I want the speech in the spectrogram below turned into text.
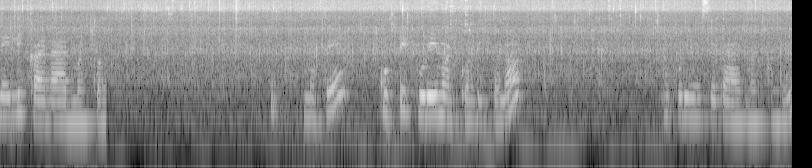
ನೆಲ್ಲಿಕಾಯನ್ನ ಆ್ಯಡ್ ಮಾಡ್ಕೊಂಡು ಮತ್ತು ಕುಟ್ಟಿ ಪುಡಿ ಮಾಡ್ಕೊಂಡಿತ್ತಲ್ಲ ಪುಡಿ ಸ್ವಲ್ಪ ಆ್ಯಡ್ ಮಾಡ್ಕೊಂಡು.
